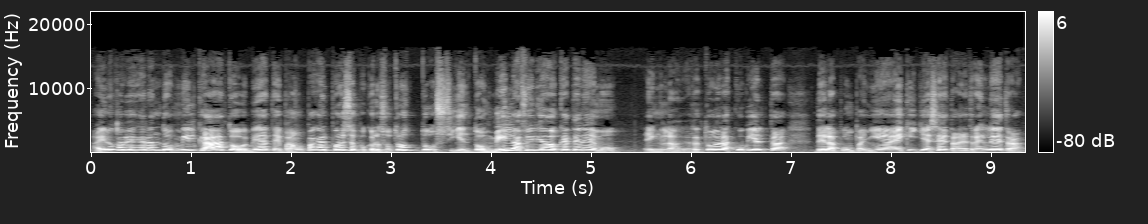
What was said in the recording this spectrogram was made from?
ahí lo que habían eran 2.000 gatos. Olvídate, vamos a pagar por eso, porque los otros 200.000 afiliados que tenemos en el resto de las cubiertas de la compañía XYZ de tres letras,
